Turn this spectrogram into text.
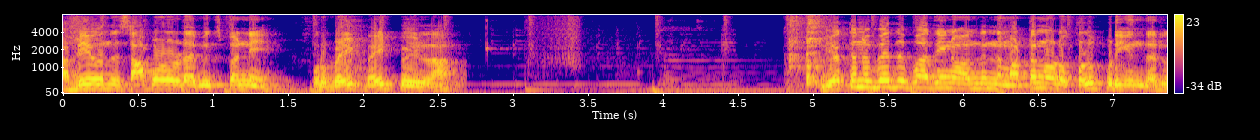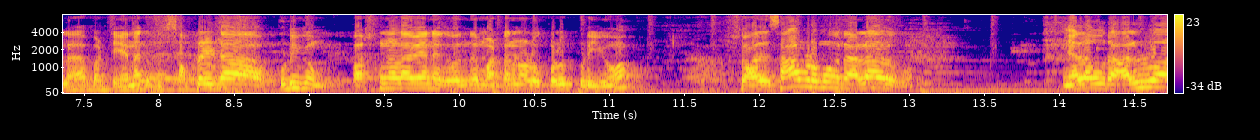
அப்படியே வந்து சாப்பாடோட மிக்ஸ் பண்ணி ஒரு பைட் பைட் போயிடலாம். எத்தனை பேர்த்துக்கு பார்த்தீங்கன்னா வந்து இந்த மட்டனோட கொழுப்பு பிடிக்கும் தெரில பட் எனக்கு செப்பரேட்டாக பிடிக்கும். பர்சனலாகவே எனக்கு வந்து மட்டனோட கொழுப்பு பிடிக்கும். ஸோ அது சாப்பிடும்போது நல்லா இருக்கும். நல்லா ஒரு அல்வா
